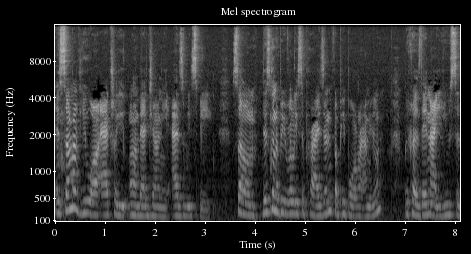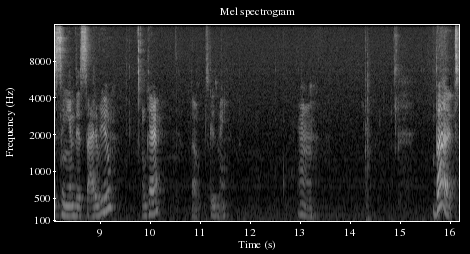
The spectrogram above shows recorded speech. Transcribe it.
and some of you are actually on that journey as we speak. So this is going to be really surprising for people around you because they're not used to seeing this side of you okay? Oh excuse me. Mm. but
